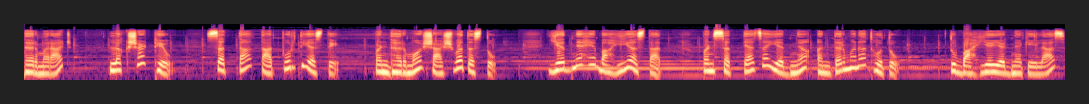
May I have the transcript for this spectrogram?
धर्मराज लक्षात ठेव. सत्ता तात्पुरती असते पण धर्म शाश्वत असतो. यज्ञ हे बाह्य असतात पण सत्याचा यज्ञ अंतर्मनात होतो. तू बाह्य यज्ञ केलास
